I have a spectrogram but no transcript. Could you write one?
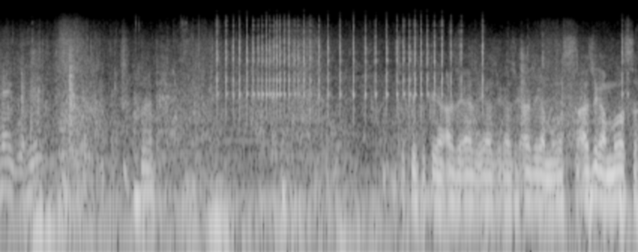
Tangle here. 둬야 돼. 두께, 두께, 아직, 아직, 아직, 아직, 아직 안 먹었어, 아직 안 먹었어.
